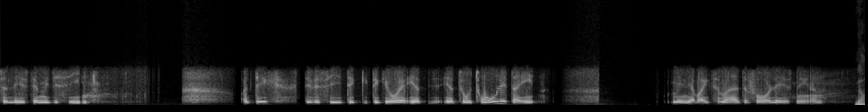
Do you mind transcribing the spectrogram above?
så læste jeg medicin. Og det, det vil sige, det, det gjorde jeg, jeg, jeg tog troligt derind. Men jeg var ikke så meget til forelæsningerne. Nå.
